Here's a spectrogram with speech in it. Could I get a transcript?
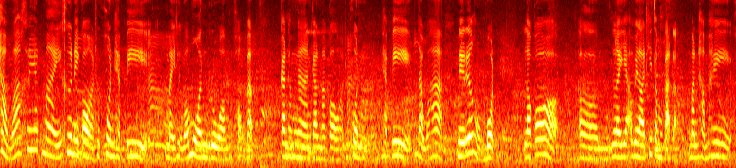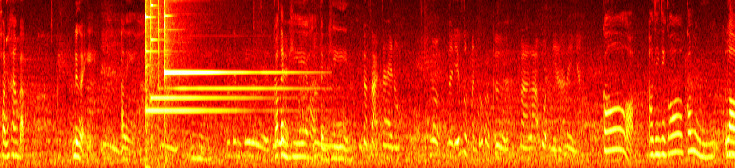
ถามว่าเครียดไหมคือในกองอะทุกคนแฮปปี้อ่าหมายถึงว่ามวลรวมของแบบ การทำงานการมากองอะทุกคนแฮปปี้แต่ว่าในเรื่องของบทแล้วก็เอิ่มระยะเวลาที่จำกัดอะมันทำให้ค่อนข้างแบบเหนื่อยอืมอะไรอย่างเงี้ยค่ะอืมก็เต็มที่เลยก็เต็มที่ค่ะเต็มที่ แต่สะใจเนาะแบบในที่สุดมันก็แบบเออ มาละบทเนี้ยอะไรเงี้ย ก็เอาจริงๆก็ก็ลุ้นรอ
